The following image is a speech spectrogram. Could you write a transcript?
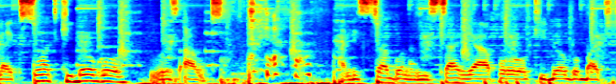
like Swat kidogo, was out. alistruggle na mistari hapo kidogo but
